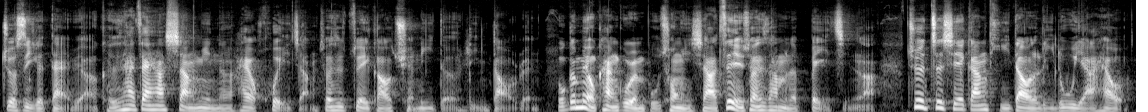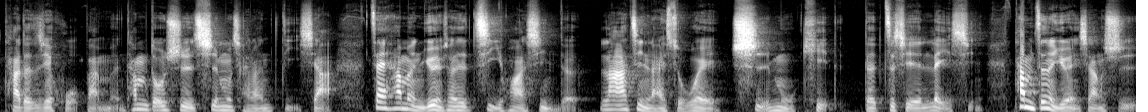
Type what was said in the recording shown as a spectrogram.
就是一个代表，可是他在他上面呢，还有会长，算是最高权力的领导人。我跟没有看过人补充一下，这也算是他们的背景啦。就是这些刚提到的李路亚，还有他的这些伙伴们，他们都是赤木财团底下，在他们有点算是计划性的拉进来所谓赤木 Kid 的这些类型，他们真的有点像是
